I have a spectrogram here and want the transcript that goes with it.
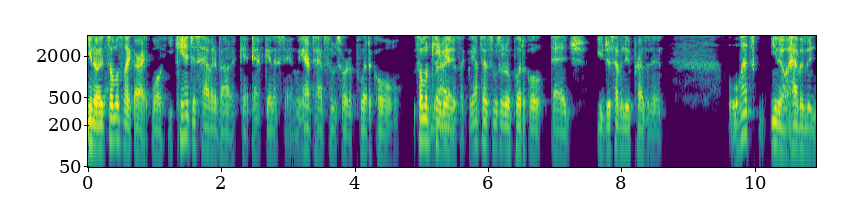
you know it's almost like all right well you can't just have it about afghanistan we have to have some sort of political someone came in Right. and was like we have to have some sort of political edge you just have a new president let's you know have him in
